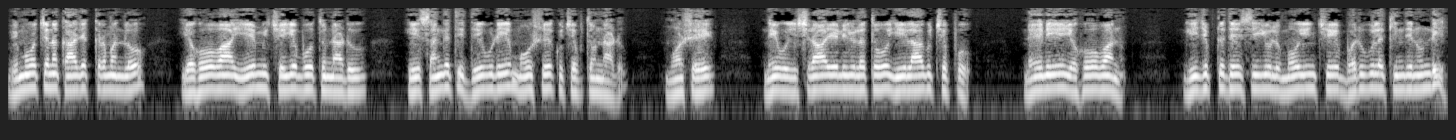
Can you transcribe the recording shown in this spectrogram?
విమోచన కార్యక్రమంలో యహోవా ఏమి చెయ్యబోతున్నాడు ఈ సంగతి దేవుడే మోషేకు చెబుతున్నాడు. మోషే నీవు ఇస్రాయేలీయులతో ఈలాగు చెప్పు. నేనే యహోవాను. ఈజిప్టు దేశీయులు మోయించే బరుగుల కింది నుండి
